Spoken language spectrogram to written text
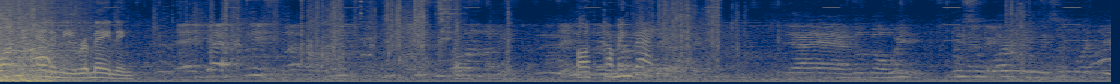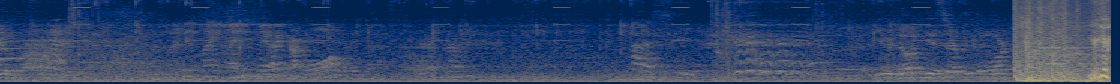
One enemy remaining. Bot coming back. Yeah, yeah, yeah. Go, go. We, we support you. We support you. You nice.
